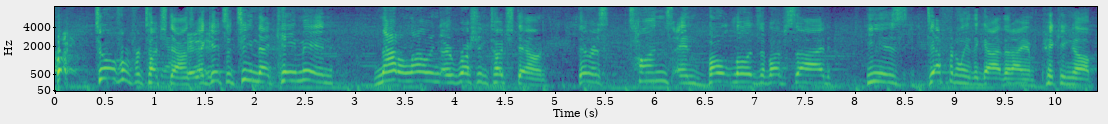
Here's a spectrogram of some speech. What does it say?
Two of them for touchdowns Yeah. against a team that came in not allowing a rushing touchdown. There is tons and boatloads of upside. He is definitely the guy that I am picking up,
